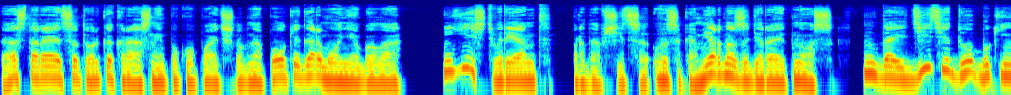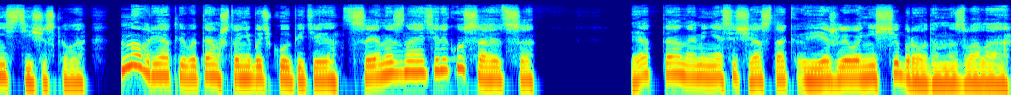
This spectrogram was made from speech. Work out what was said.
Та старается только красный покупать, чтобы на полке гармония была. «Есть вариант», — продавщица высокомерно задирает нос. «Дойдите до букинистического. Но вряд ли вы там что-нибудь купите. Цены, знаете ли, кусаются. Это она меня сейчас так вежливо нищебродом назвала.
